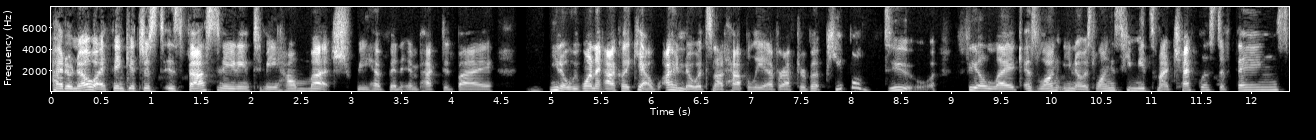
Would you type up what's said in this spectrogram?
I don't know. I think it just is fascinating to me how much we have been impacted by you know we want to act like yeah i know it's not happily ever after but people do feel like as long you know as long as he meets my checklist of things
